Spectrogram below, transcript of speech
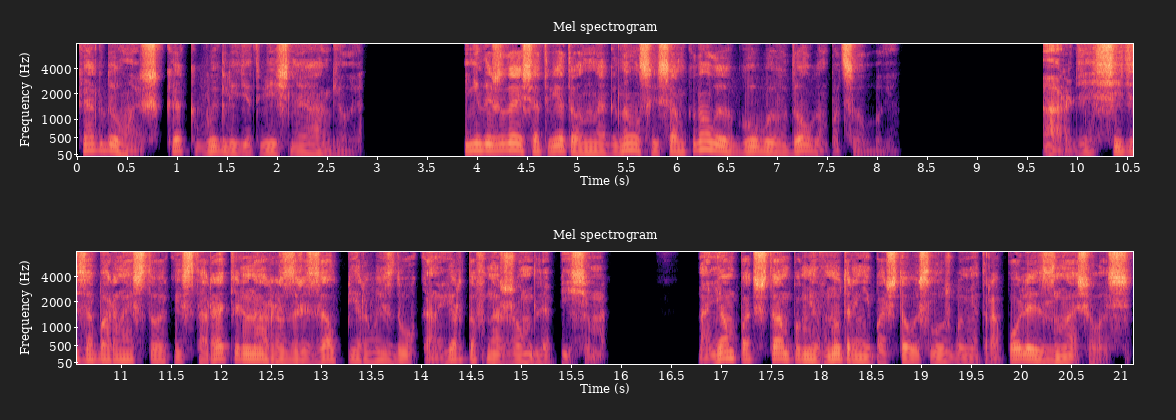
как думаешь, как выглядят вечные ангелы? И, не дожидаясь ответа, он нагнулся и сомкнул их губы в долгом поцелуе. Арди, сидя за барной стойкой, старательно разрезал первый из двух конвертов ножом для писем. На нем под штампами внутренней почтовой службы метрополии значилось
